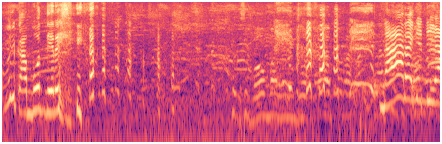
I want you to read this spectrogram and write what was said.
kok kabut diri. Nah, aja dia.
